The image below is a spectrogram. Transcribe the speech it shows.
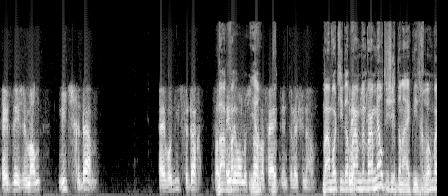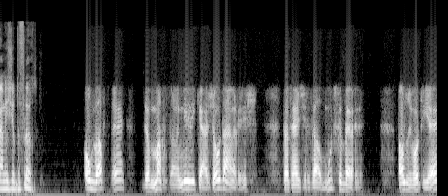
heeft deze man niets gedaan. Hij wordt niet verdacht van Waar- een of ander strafbaar internationaal. Waarom, wordt hij dan, Nee. waar meldt hij zich dan eigenlijk niet gewoon? Waarom is hij op de vlucht? Omdat hè, de macht aan Amerika zodanig is dat hij zich wel moet verbergen. Anders wordt hij hè,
